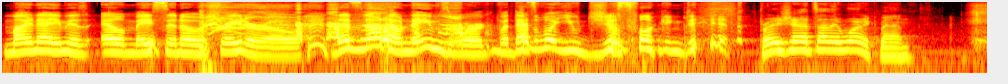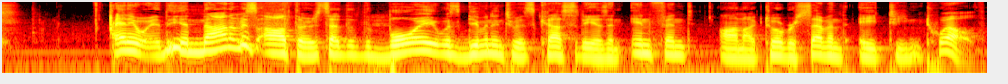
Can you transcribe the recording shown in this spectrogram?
my name is El Masono Schradero that's not how names work but that's what you just fucking did Pretty sure that's how they work, man. Anyway, the anonymous author said that the boy was given into his custody as an infant on October 7th, 1812,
